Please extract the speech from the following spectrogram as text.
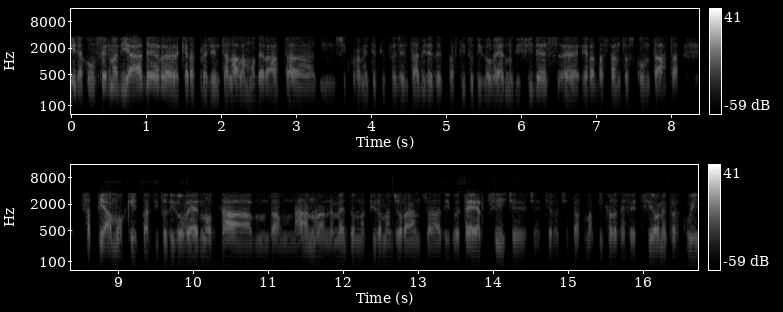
Sì, la conferma di Ader, eh, che rappresenta l'ala moderata, sicuramente più presentabile del partito di governo di Fidesz, eh, era abbastanza scontata. Sappiamo che il partito di governo da, da, un anno, un anno e mezzo non ha più la maggioranza di due terzi, c'è, c'è, c'è stata una piccola defezione per cui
